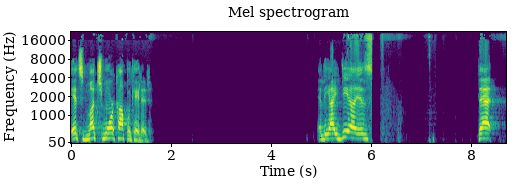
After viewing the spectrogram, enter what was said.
It's much more complicated. And the idea is that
